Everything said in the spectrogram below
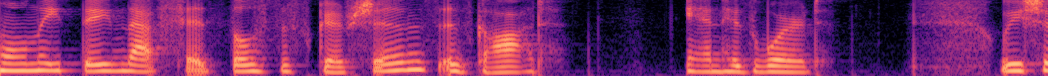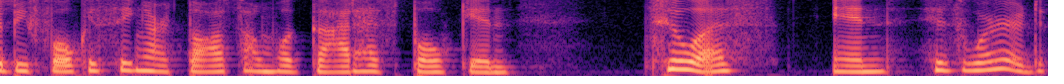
only thing that fits those descriptions is God and His Word. We should be focusing our thoughts on what God has spoken to us in His Word.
